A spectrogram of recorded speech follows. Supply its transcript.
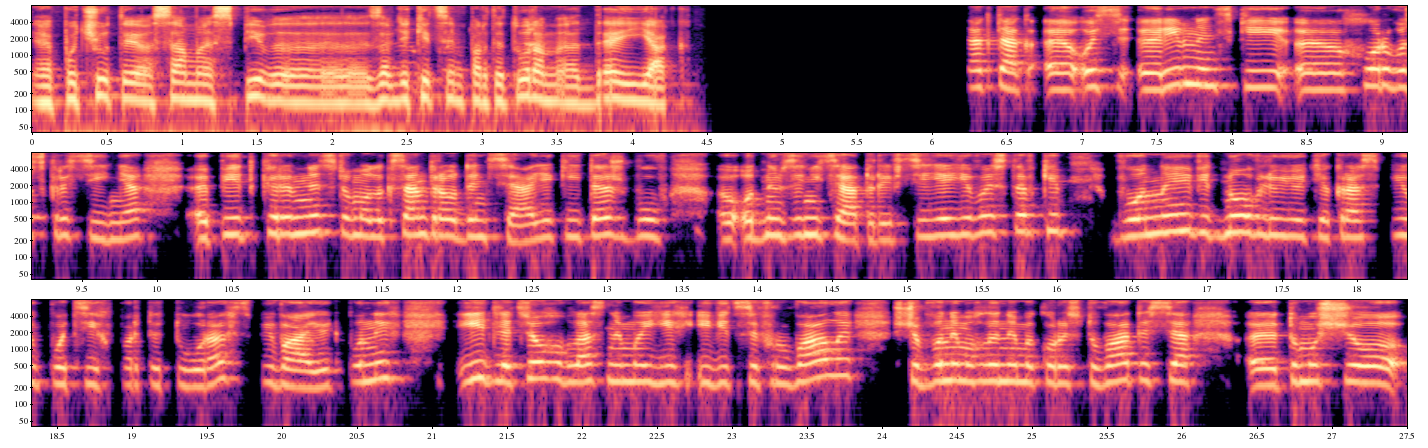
е, почути саме спів е, завдяки цим партитурам, де і як? Так, так. е, Ось е, Рівненський е, хор Воскресіння під керівництвом Олександра Одинця, який теж був одним з ініціаторів цієї виставки. Вони відновлюють якраз спів по цих партитурах, співають по них, і для цього, власне, ми їх і відцифрували, щоб вони могли ними користуватися, тому що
